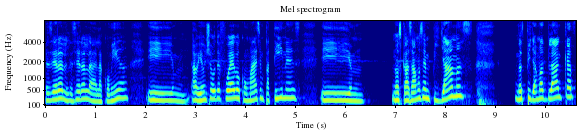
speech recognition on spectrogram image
esa era, era la, la, comida y mm, había un show de fuego con más en patines y mm, nos casamos en pijamas, unas pijamas blancas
